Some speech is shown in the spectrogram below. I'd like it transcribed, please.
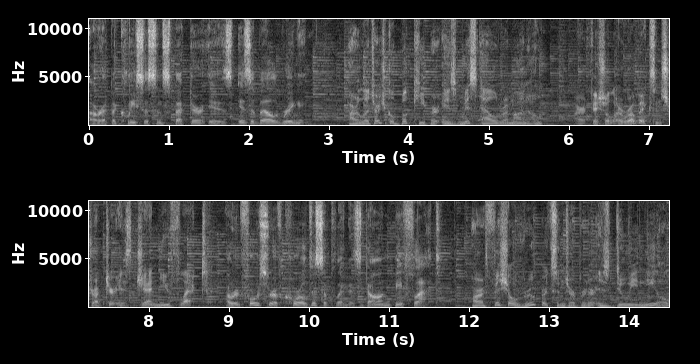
Our epiclesis inspector is Isabel Ringing. Our liturgical bookkeeper is Miss L. Romano. Our official aerobics instructor is Jen Uflecht. Our enforcer of choral discipline is Don B. Flat. Our official rubrics interpreter is Dewey Neal.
